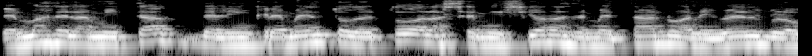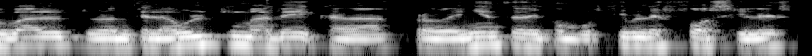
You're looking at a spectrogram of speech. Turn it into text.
de más de la mitad del incremento de todas las emisiones de metano a nivel global durante la última década proveniente de combustibles fósiles,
